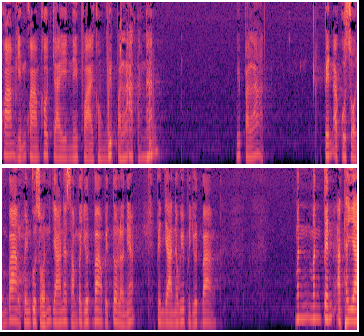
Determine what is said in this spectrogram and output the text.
ความเห็นความเข้าใจในฝ่ายของวิปลาสทั้งนั้น วิปลาสเป็นอกุศลบ้าง เป็นกุศลญาณสัมปยุตบ้าง เป็นต้นเหล่านี้เป็นญาณวิปยุตบ้าง มันมันเป็นอัธยา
